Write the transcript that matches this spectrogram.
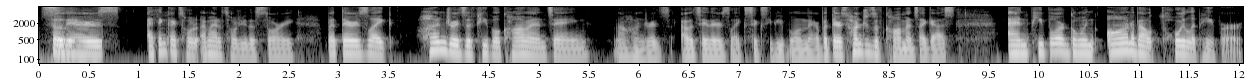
So there's I think I told I might have told you this story, but there's like hundreds of people commenting, not hundreds. I would say there's like 60 people in there, but there's hundreds of comments, I guess. And people are going on about toilet paper.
